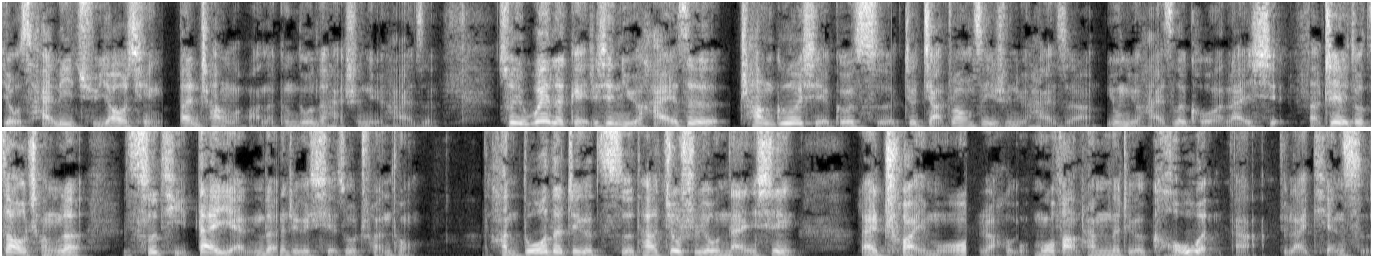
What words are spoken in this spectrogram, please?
有财力去邀请伴唱的话，那更多的还是女孩子。所以为了给这些女孩子唱歌写歌词，就假装自己是女孩子啊，用女孩子的口吻来写啊，这也就造成了词体代言的这个写作传统。很多的这个词，它就是由男性。来揣摩，然后模仿他们的这个口吻啊，就来填词。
